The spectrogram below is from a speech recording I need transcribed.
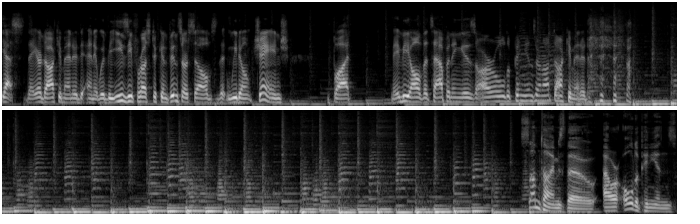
yes, they are documented, and it would be easy for us to convince ourselves that we don't change, but maybe all that's happening is our old opinions are not documented. Sometimes, though, our old opinions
